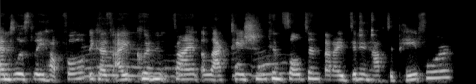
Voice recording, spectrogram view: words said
Endlessly helpful because I couldn't find a lactation consultant that I didn't have to pay for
